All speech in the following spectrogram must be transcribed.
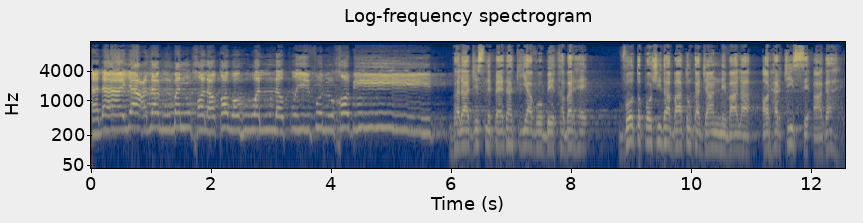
ألا يعلم من خلق وهو اللطيف الخبير۔ بھلا جس نے پیدا کیا وہ بے خبر ہے۔ وہ تو پوشیدہ باتوں کا جاننے والا اور ہر چیز سے آگاہ ہے۔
